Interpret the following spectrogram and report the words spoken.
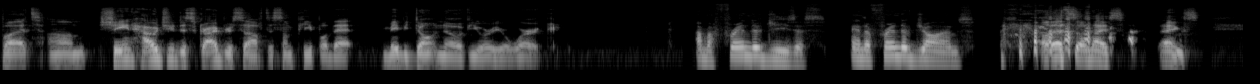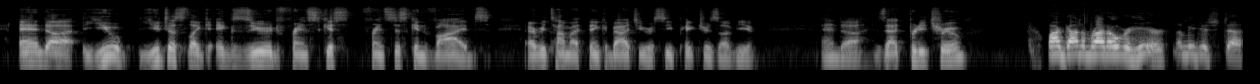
But um, Shane, how would you describe yourself to some people that maybe don't know of you or your work? I'm a friend of Jesus and a friend of John's. oh, that's so nice. Thanks. And uh, you you just like exude Francis, Franciscan vibes every time I think about you or see pictures of you. And uh, is that pretty true? Well, I got them right over here. Let me just. Uh,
